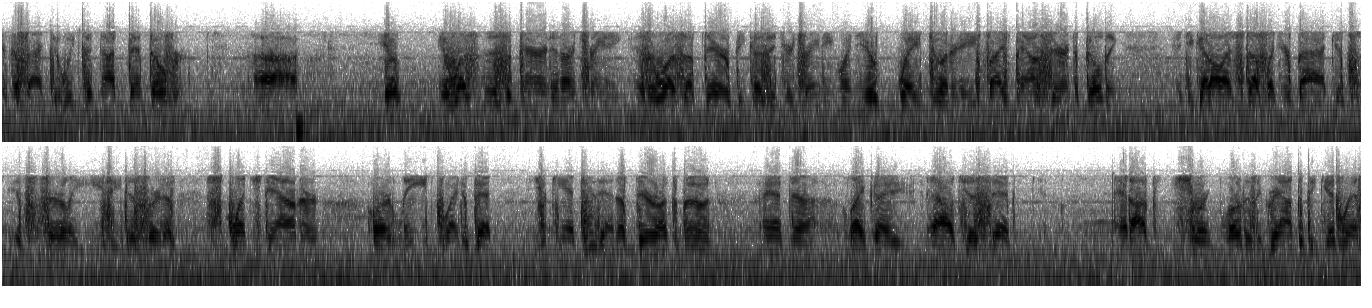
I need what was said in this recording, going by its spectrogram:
in the fact that we could not bend over. Uh, it, it wasn't as apparent in our training as it was up there because in your training when you weigh 285 pounds there in the building and you got all that stuff on your back, it's, it's fairly easy to sort of squinch down or, or lean quite a bit. You can't do that up there on the moon. And uh, like I, Al just said, and I'm short and low to the ground to begin with,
